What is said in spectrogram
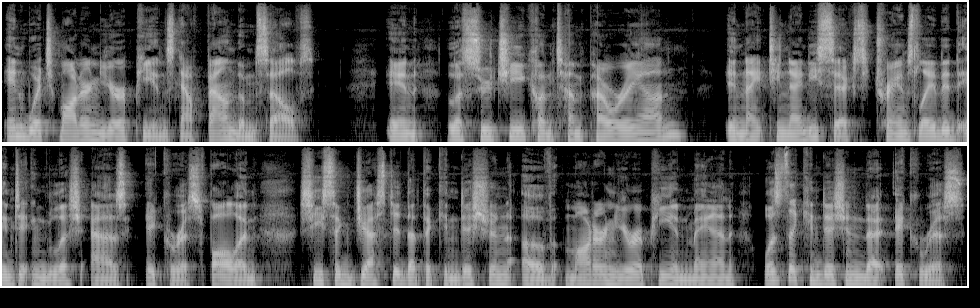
in which modern Europeans now found themselves. In Le Souci Contemporain, in 1996, translated into English as Icarus Fallen, she suggested that the condition of modern European man was the condition that Icarus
